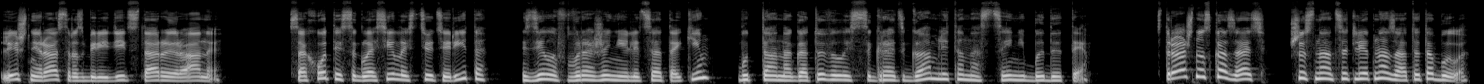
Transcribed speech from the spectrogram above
Лишний раз разбередить старые раны». С охотой согласилась тетя Рита, сделав выражение лица таким, будто она готовилась сыграть Гамлета на сцене БДТ. «Страшно сказать. 16 лет назад это было.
